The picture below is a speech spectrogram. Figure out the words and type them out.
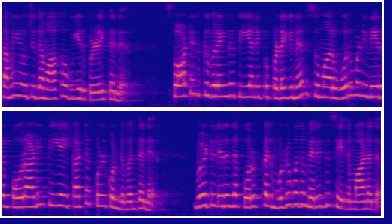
சமயோஜிதமாக உயிர் பிழைத்தனர். ஸ்பாட்டிற்கு விரைந்த தீயணைப்பு படையினர் சுமார் ஒரு மணி நேரம் போராடி தீயை கட்டுக்குள் கொண்டு வந்தனர். வீட்டில் இருந்த பொருட்கள் முழுவதும் எரிந்து சேதமானது.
